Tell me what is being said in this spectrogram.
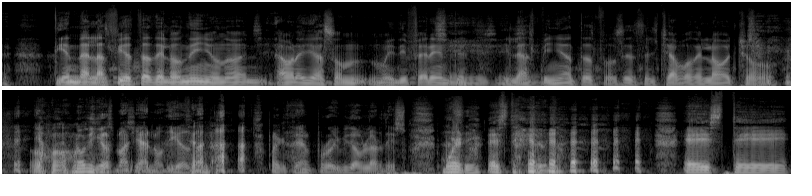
tienda, las fiestas de los niños, ¿no? Ahora ya son muy diferentes. y las piñatas, pues es el chavo del ocho. no digas más, ya no digas nada, porque tenemos prohibido hablar de eso. Bueno, ¿Ah, este, este,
